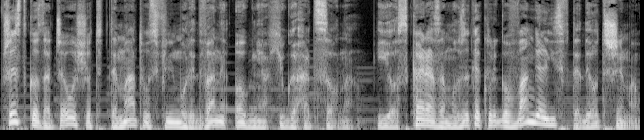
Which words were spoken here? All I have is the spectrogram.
Wszystko zaczęło się od tematu z filmu Rydwany Ognia Hugh'a Hudsona i Oscara za muzykę, którego Vangelis wtedy otrzymał.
